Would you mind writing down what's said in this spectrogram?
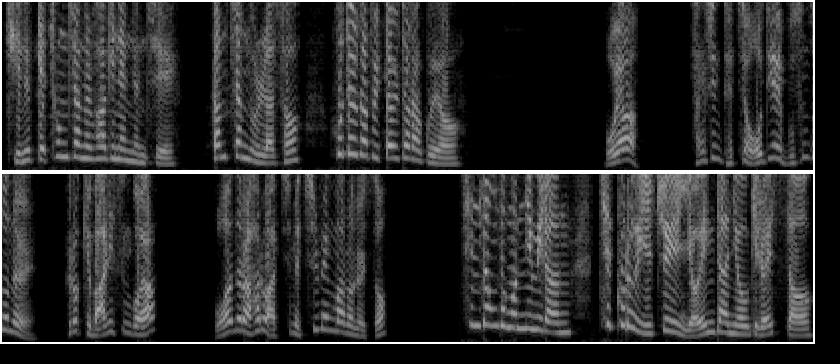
뒤늦게 통장을 확인했는지 깜짝 놀라서 호들갑을 떨더라고요. 뭐야? 당신 대체 어디에 무슨 돈을 그렇게 많이 쓴 거야? 뭐 하느라 하루 아침에 700만 원을 써? 친정 부모님이랑 체코로 일주일 여행 다녀오기로 했어.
